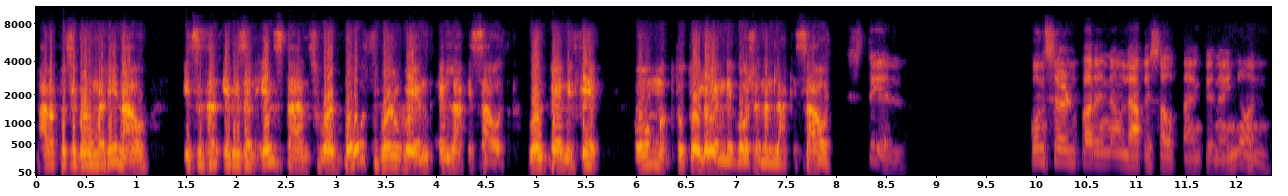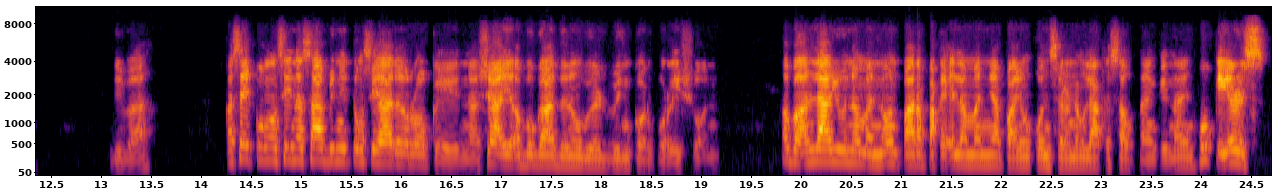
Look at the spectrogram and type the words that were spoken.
Para po siguro malinaw, it's an, it is an instance where both Whirlwind and Lucky South will benefit kung magtutuloy ang negosyo ng Lucky South. Still, concern pa rin ng Lucky South 99 yon. Di ba? Kasi kung ang sinasabi nitong si Harry Roque na siya ay abogado ng Whirlwind Corporation, aba, ang layo naman nun para pakialaman niya pa yung concern ng Lucky South 99. Who cares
